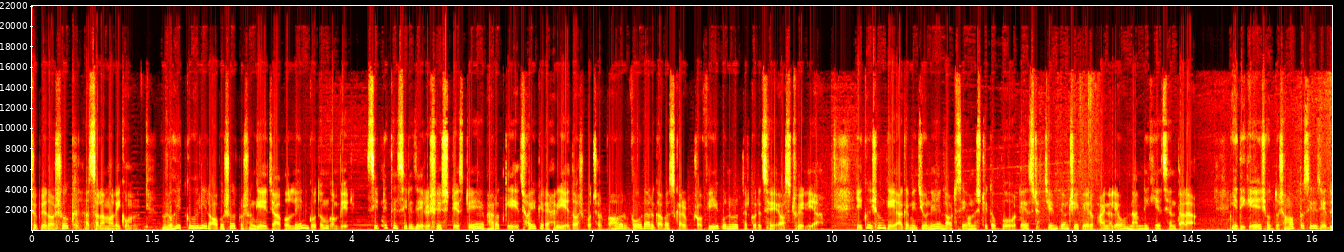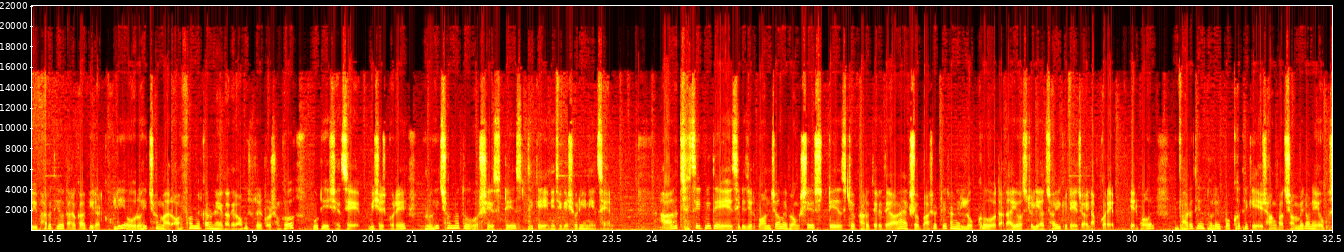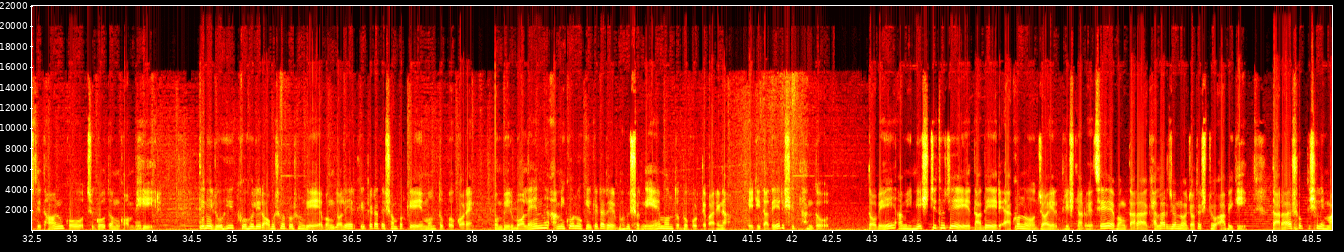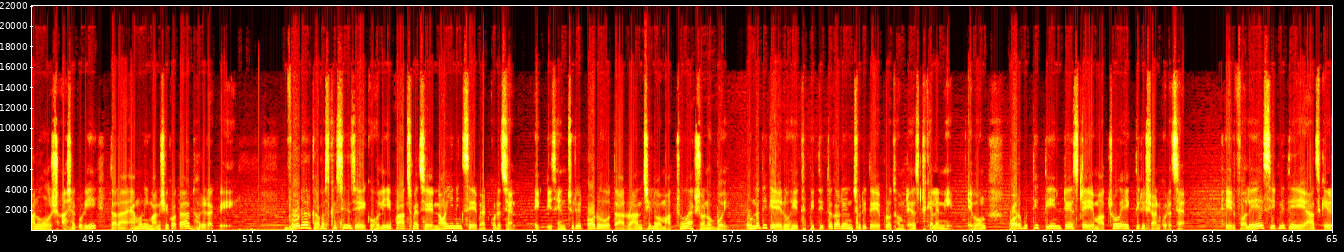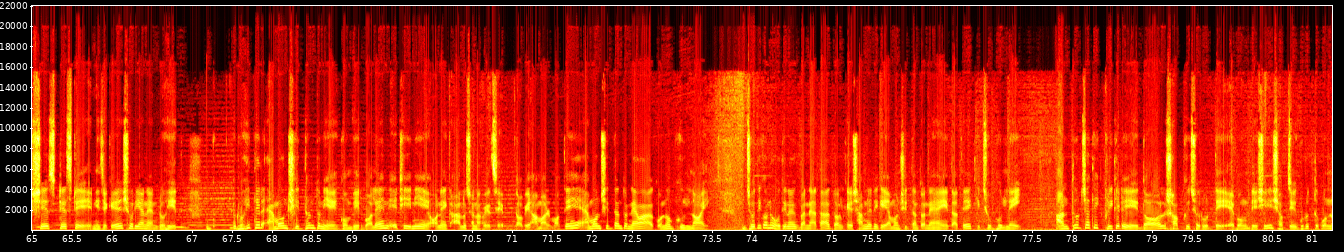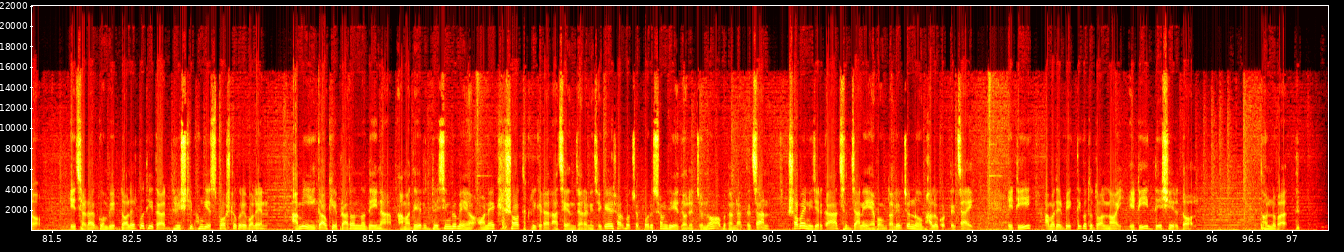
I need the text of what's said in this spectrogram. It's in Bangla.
সুপ্রিয় দর্শক, আসসালামু আলাইকুম। রোহিত কোহলির অবসর প্রসঙ্গে যা বললেন গৌতম গম্ভীর। সিডনিতে সিরিজের শেষ টেস্টে ভারতকে ছয় কেটে হারিয়ে দশ বছর পর বোর্ডার গাভাস্কার ট্রফি পুনরুদ্ধার করেছে অস্ট্রেলিয়া। একই সঙ্গে আগামী জুনে লর্ডসে অনুষ্ঠিতব্য টেস্ট চ্যাম্পিয়নশিপের ফাইনালেও নাম লিখিয়েছেন তারা। এদিকে সদ্য সমাপ্ত সিরিজে দুই ভারতীয় তারকা বিরাট কোহলি ও রোহিত শর্মার অফর্মের কারণে তাদের অবসরের প্রসঙ্গ উঠে এসেছে। বিশেষ করে রোহিত শর্মা তো শেষ টেস্ট থেকে নিজেকে সরিয়ে নিয়েছেন। আজ সিডনিতে সিরিজের পঞ্চম এবং শেষ টেস্ট ভারতের দেওয়া একশো বাষট্টি রানের লক্ষ্য দাঁড়ায় অস্ট্রেলিয়া ছয় কেটে জয়লাভ করে। এরপর ভারতীয় দলের পক্ষ থেকে সংবাদ সম্মেলনে উপস্থিত হন কোচ গৌতম গম্ভীর। তিনি রোহিত কোহলির অবসর প্রসঙ্গে এবং দলের ক্রিকেটারদের সম্পর্কে মন্তব্য করেন। গম্ভীর বলেন, আমি কোনো ক্রিকেটারের ভবিষ্যৎ নিয়ে মন্তব্য করতে পারি না। এটি তাদের সিদ্ধান্ত। তবে আমি নিশ্চিত যে তাদের এখনও জয়ের তৃষ্ণা রয়েছে এবং তারা খেলার জন্য যথেষ্ট আবেগী। তারা শক্তিশালী মানুষ। আশা করি তারা এমনই মানসিকতা ধরে রাখবে। বোর্ডার গাভাস্কার সিরিজে কোহলি পাঁচ ম্যাচে নয় ইনিংসে ব্যাট করেছেন। একটি সেঞ্চুরির পরও তার রান ছিল মাত্র একশো নব্বই। অন্যদিকে রোহিত পিতৃত্বকালীন ছুটিতে প্রথম টেস্ট খেলেননি এবং পরবর্তী তিন টেস্টে মাত্র একত্রিশ রান করেছেন এর ফলে সিডনিতে আজকের শেষ টেস্টে নিজেকে সরিয়ে নেন রোহিত। রোহিতের এমন সিদ্ধান্ত নিয়ে গম্ভীর বলেন, এটি নিয়ে অনেক আলোচনা হয়েছে। তবে আমার মতে, এমন সিদ্ধান্ত নেওয়া কোনো ভুল নয়। যদি কোনো অধিনায়ক বা নেতা দলকে সামনে রেখে এমন সিদ্ধান্ত নেয়, তাতে কিছু ভুল নেই। আন্তর্জাতিক ক্রিকেটে দল সবকিছুর ঊর্ধ্বে এবং দেশই সবচেয়ে গুরুত্বপূর্ণ। এছাড়া গম্ভীর দলের প্রতি তার দৃষ্টিভঙ্গি স্পষ্ট করে বলেন, আমি কাউকে প্রাধান্য দেই না। আমাদের ড্রেসিং রুমে অনেক সৎ ক্রিকেটার আছেন যারা নিজেকে সর্বোচ্চ পরিশ্রম দিয়ে দলের জন্য অবদান রাখতে চান। সবাই নিজের কাজ জানে এবং দলের জন্য ভালো করতে চায়। এটি আমাদের ব্যক্তিগত দল নয়, এটি দেশের দল। ধন্যবাদ।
